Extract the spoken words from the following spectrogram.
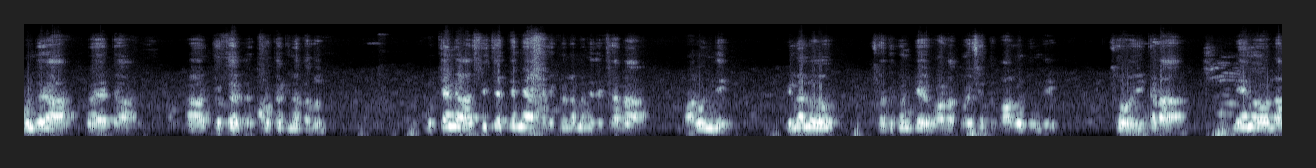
ముందుగా నా యొక్క కృతజ్ఞ కృత కృతజ్ఞతలు. ముఖ్యంగా శ్రీ చైతన్య కరికులం అనేది చాలా బాగుంది. పిల్లలు చదువుకుంటే వాళ్ళ భవిష్యత్తు బాగుంటుంది. సో ఇక్కడ నేను నా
